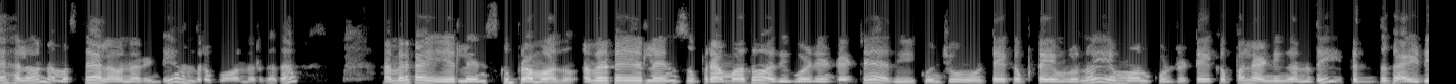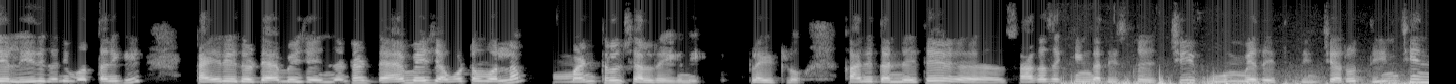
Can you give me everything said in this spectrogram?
హాయ్ హలో నమస్తే. ఎలా ఉన్నారండి? అందరూ బాగున్నారు కదా? అమెరికా ఎయిర్లైన్స్కు ప్రమాదం. అమెరికా ఎయిర్లైన్స్ ప్రమాదం అది కూడా ఏంటంటే అది కొంచెం టేకప్ టైంలోనో ఏమో అనుకుంటా. టేకప్ ల్యాండింగ్ అన్నది పెద్దగా ఐడియా లేదు కానీ మొత్తానికి టైర్ ఏదో డ్యామేజ్ అయిందంట. డ్యామేజ్ అవ్వటం వల్ల మంటలు చెలరేగినాయి ఫ్లైట్లో కానీ దాన్ని అయితే సాగసక్యంగా తీసుకొచ్చి భూమి మీద అయితే దించారు. దించిన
